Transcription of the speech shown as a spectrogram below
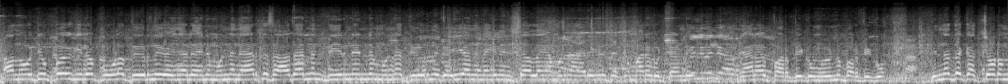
ആ. നൂറ്റി മുപ്പത് കിലോ പൂള തീർന്നു കഴിഞ്ഞാൽ അതിന് മുന്നേ നേരത്തെ സാധാരണ തീർന്നതിന്റെ മുന്നേ തീർന്ന് കഴിയാന്നുണ്ടെങ്കിൽ ഇൻഷാല്ല ഞാൻ ഇവിടുന്ന് ആരെങ്കിലും ചെക്കന്മാരെ വിട്ടാണ്ട് ഞാനത് പറപ്പിക്കും വീണ്ടും പറപ്പിക്കും. ഇന്നത്തെ കച്ചവടം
